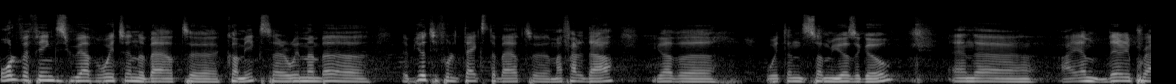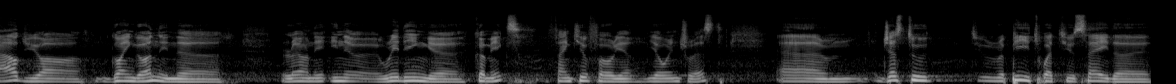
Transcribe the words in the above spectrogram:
all the things you have written about uh, comics. I remember uh, a beautiful text about uh, Mafalda you have written some years ago. And uh, I am very proud you are going on in uh, learning, in uh, reading comics. Thank you for your, your interest. Um, just to, to repeat what you said,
